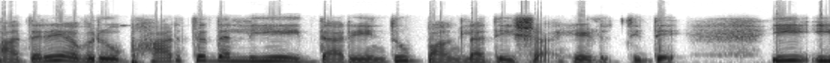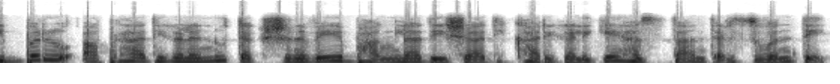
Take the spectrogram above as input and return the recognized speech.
ಆದರೆ ಅವರು ಭಾರತದಲ್ಲಿಯೇ ಇದ್ದಾರೆ ಎಂದು ಬಾಂಗ್ಲಾದೇಶ ಹೇಳುತ್ತಿದೆ. ಈ ಇಬ್ಬರು ಅಪರಾಧಿಗಳನ್ನು ತಕ್ಷಣವೇ ಬಾಂಗ್ಲಾದೇಶ ಅಧಿಕಾರಿಗಳಿಗೆ ಹಸ್ತಾಂತರಿಸುವಂತೆ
